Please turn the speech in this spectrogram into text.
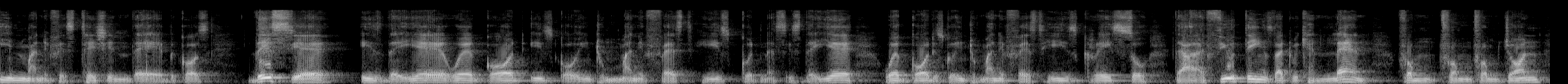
in manifestation there because this year is the year where God is going to manifest his goodness. It's the year where God is going to manifest his grace. So there are a few things that we can learn from from from John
